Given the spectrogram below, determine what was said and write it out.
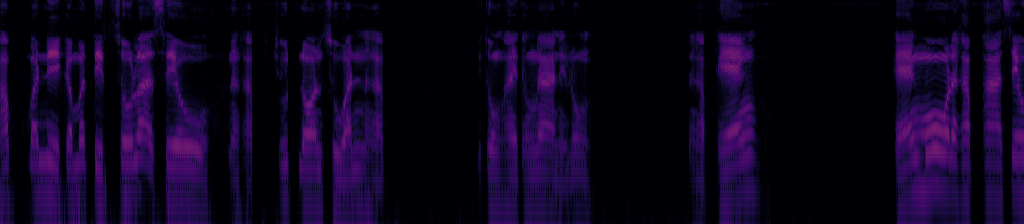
ครับวันนี้ก็มาติดโซลาเซลล์นะครับ ชุดนอนสวนนะครับที่ตรงไฮตรงหน้านี่ลงนะครับแผงแผงโม่นะครับพาเซล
